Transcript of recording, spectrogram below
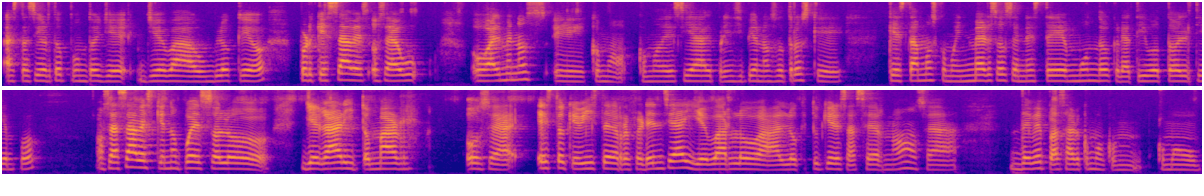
hasta cierto punto lleva a un bloqueo porque sabes, o sea, o al menos eh, como, como decía al principio nosotros que, que estamos como inmersos en este mundo creativo todo el tiempo, o sea, sabes que no puedes solo llegar y tomar, o sea, esto que viste de referencia y llevarlo a lo que tú quieres hacer, ¿no? O sea, debe pasar como, como,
